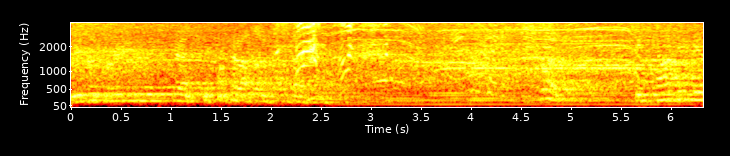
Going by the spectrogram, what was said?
You look really, really stressed out all of a sudden. It's not gonna get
